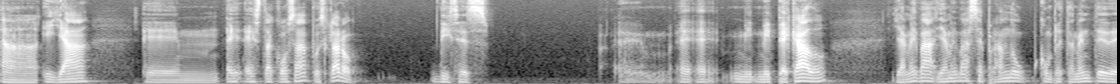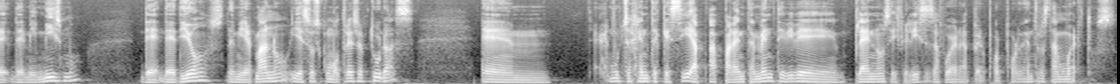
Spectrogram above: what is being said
Ah, y ya em, e- esta cosa, pues claro, dices, em, eh, eh, mi, mi pecado ya me va, ya me va separando completamente de mí mismo, de, de Dios, de mi hermano, y eso es como tres rupturas. Em, hay mucha gente que sí, ap- aparentemente vive plenos y felices afuera, pero por, por dentro están muertos,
